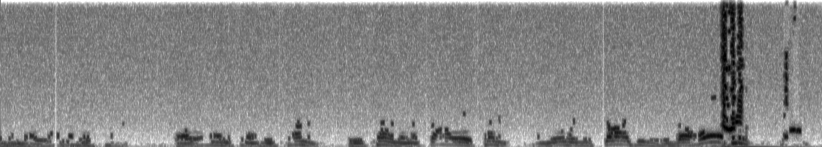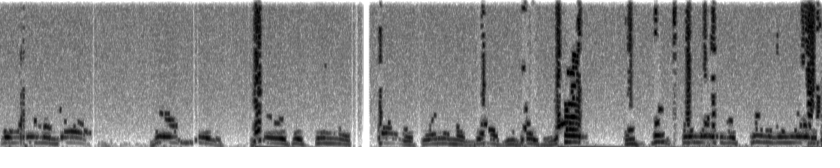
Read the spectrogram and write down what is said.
and then the Lamb of God. The Lamb of God. He's coming. He's coming. The Messiah is coming. And then when he saw Jesus, Behold, that's the Lamb of God. There he is. There is the sinless, spotless Lamb of God who does what? Who takes away the sin of the world.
